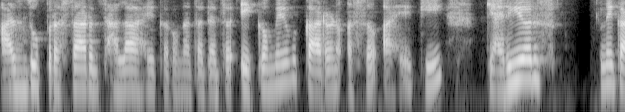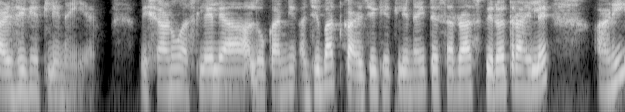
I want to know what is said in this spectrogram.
आज जो प्रसार झाला आहे करोनाचा त्याचं एकमेव कारण असं आहे की कॅरियर्सने काळजी घेतली नाहीये. विषाणू असलेल्या लोकांनी अजिबात काळजी घेतली नाही ते सर्रास फिरत राहिले आणि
